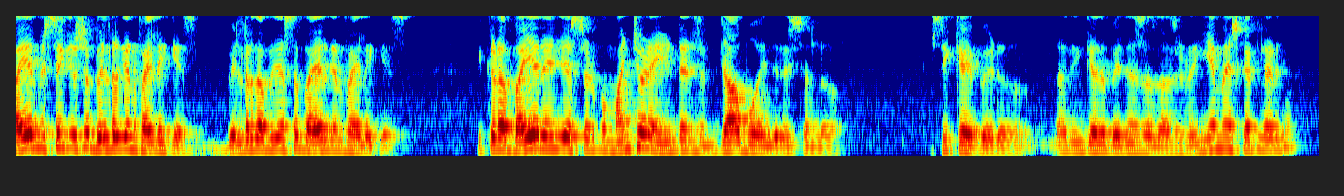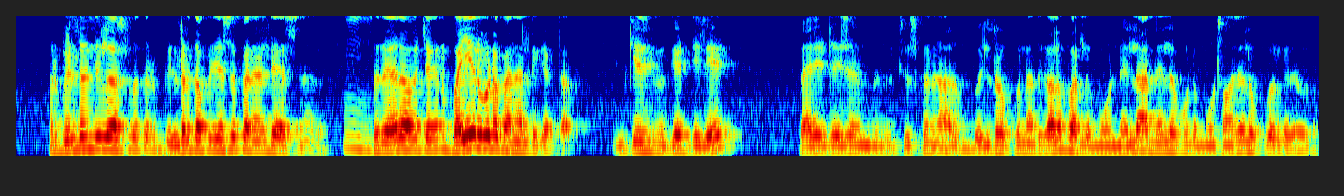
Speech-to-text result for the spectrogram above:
buyer mistake చేస్తే builder can file a case builder తప్పు చేస్తే buyer can file a case ఇక్కడ బయర్ ఏం చేస్తాడు? మంచోడే ఇంటెన్షన్ జాబ్ పోయింది రెసిషన్లో సిక్ అయిపోయాడు. లేదా ఇంకేదో బిజినెస్ రాసాడు. ఈఎంఐస్ కట్టలేడుగా. మరి బిల్డర్ ఎందుకు లాసిపోతాడు బిల్డర్ తప్పు చేస్తే పెనాల్టీ వేస్తున్నారు. సో రేరా వచ్చాక బయ్యర్ కూడా పెనాల్టీ కట్టాలి. In case you get delayed validation చూసుకొని ఆ బిల్డర్ ఒప్పుకున్నంత కాలం పర్లేదు. మూడు నెలలు ఆరు నెలలు ఒప్పుకుంటాం మూడు సంవత్సరాలు ఒప్పుకోరు కదా ఎవరు?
